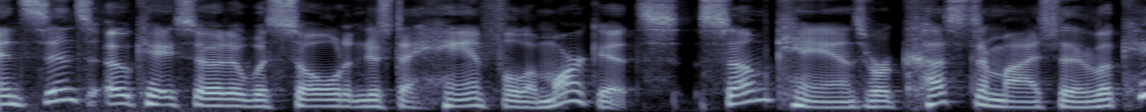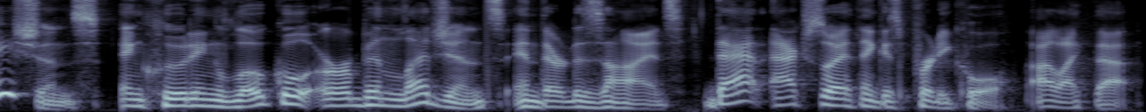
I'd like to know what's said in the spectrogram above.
And since OK Soda was sold in just a handful of markets, some cans were customized to their locations, including local urban legends in their designs. That actually, I think, is pretty cool. I like that.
